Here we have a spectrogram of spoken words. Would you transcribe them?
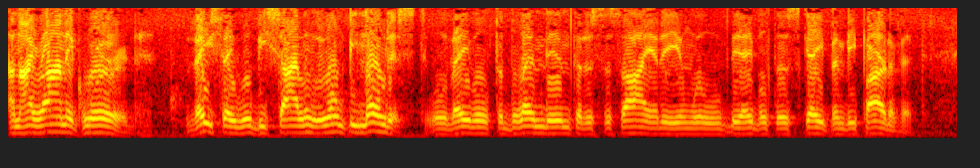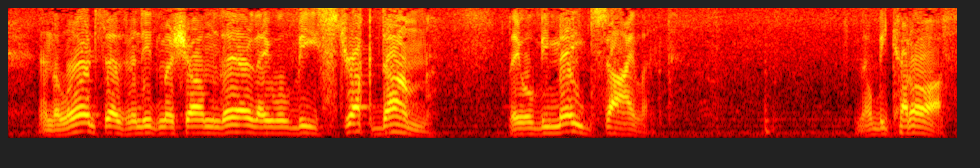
an ironic word. They say we'll be silent, we won't be noticed. We'll be able to blend into the society and we'll be able to escape and be part of it. And the Lord says, Venid Masham, there they will be struck dumb. They will be made silent. They'll be cut off.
